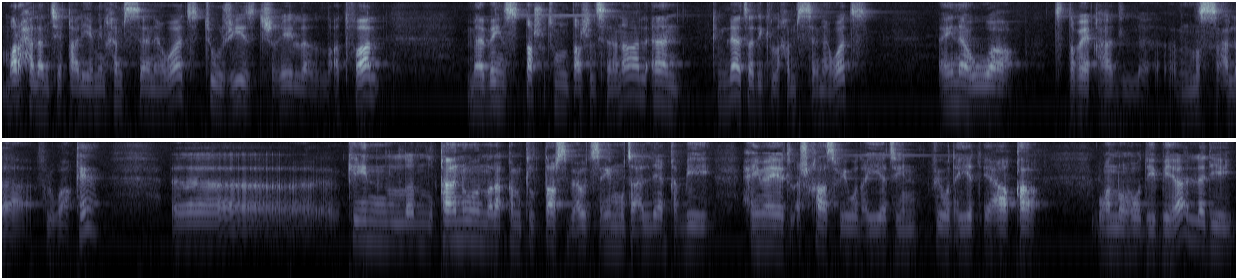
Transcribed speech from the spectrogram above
مرحلة انتقالية من خمس سنوات تجيز تشغيل الأطفال ما بين 16 و 18 سنة الآن كملات هذيك الخمس سنوات. أين هو تطبيق هذا النص على في الواقع؟ آه، كاين القانون رقم 1397 متعلق بحماية الأشخاص في وضعية في وضعية إعاقة والنهوض بها الذي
